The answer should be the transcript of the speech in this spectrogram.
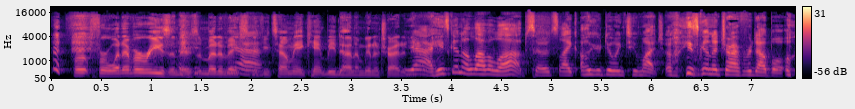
for for whatever reason, there's a motivation. Yeah. If you tell me it can't be done, I'm going to try to do yeah, he's gonna level up. So it's like, oh, you're doing too much. Oh, he's gonna try for double.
